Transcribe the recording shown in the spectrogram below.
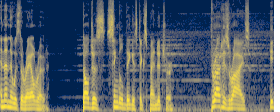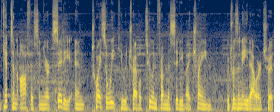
And then there was the railroad, Dolge's single biggest expenditure. Throughout his rise, he'd kept an office in New York City, and twice a week he would travel to and from the city by train, which was an eight hour trip.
